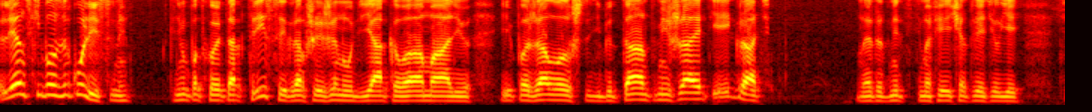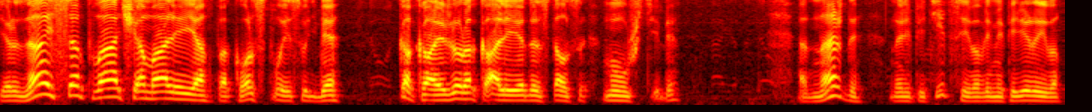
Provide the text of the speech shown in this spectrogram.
Ленский был за кулисами. К нему подходит актриса, игравшая жену Дьякова Амалию, и пожаловал, что дебютант мешает ей играть. На это Дмитрий Тимофеевич ответил ей, «Терзайся, плачь, Амалия, покорствуй судьбе. Какая же ракалия достался муж тебе!» Однажды на репетиции во время перерыва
